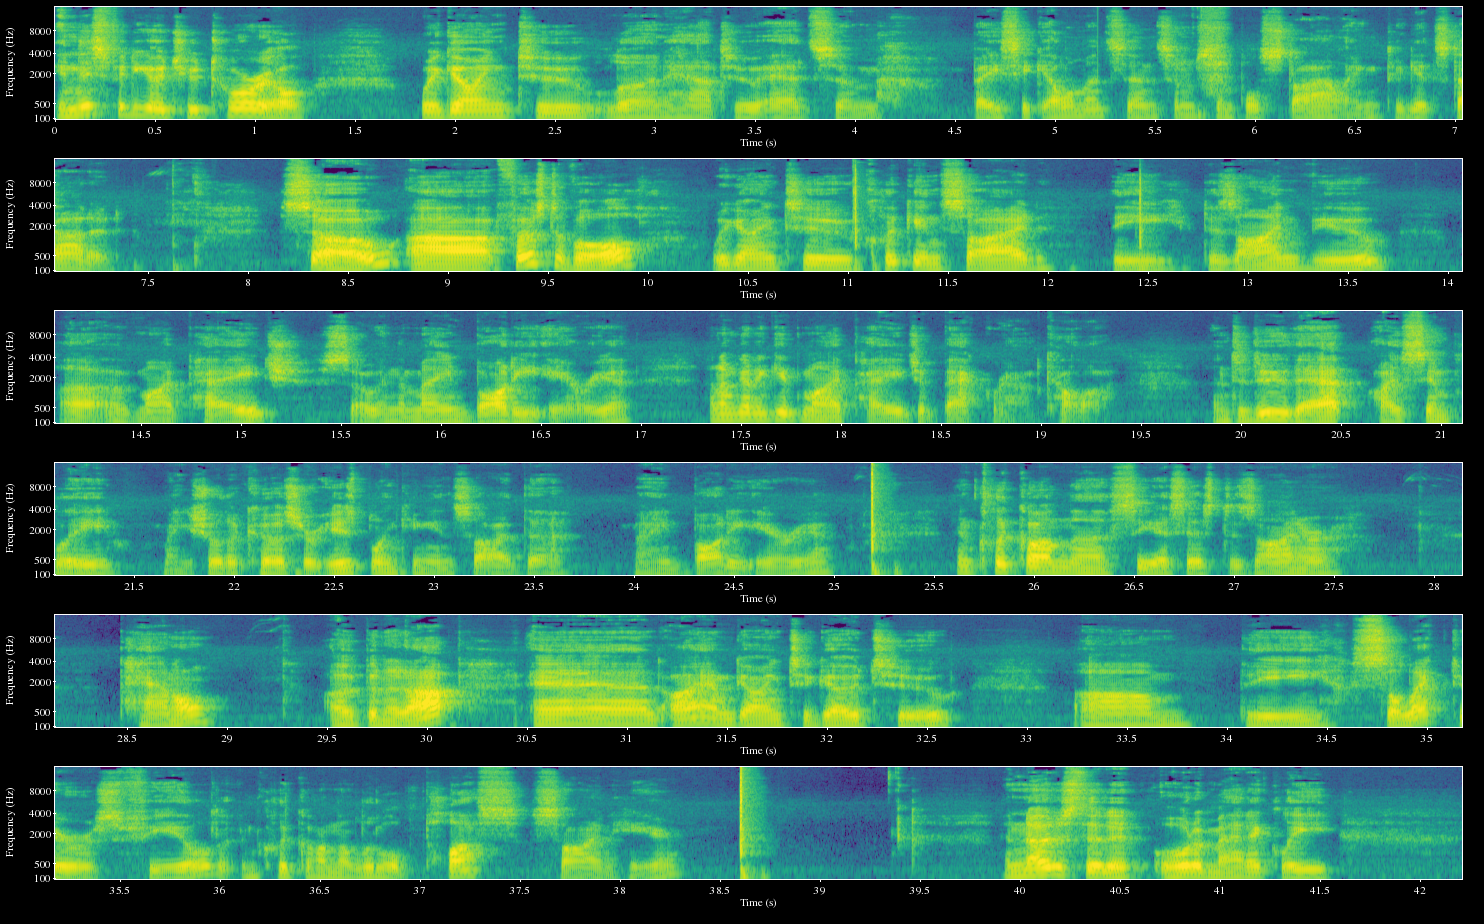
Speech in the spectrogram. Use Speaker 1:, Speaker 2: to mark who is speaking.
Speaker 1: In this video tutorial, we're going to learn how to add some basic elements and some simple styling to get started. So, uh, first of all, we're going to click inside the design view uh, of my page, so in the main body area, and I'm going to give my page a background color. And to do that, I simply make sure the cursor is blinking inside the main body area, and click on the CSS Designer panel open it up and I am going to go to um, the selectors field and click on the little plus sign here. And notice that it automatically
